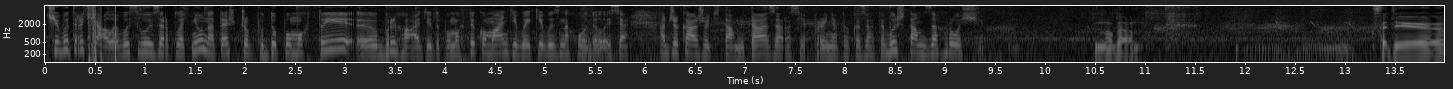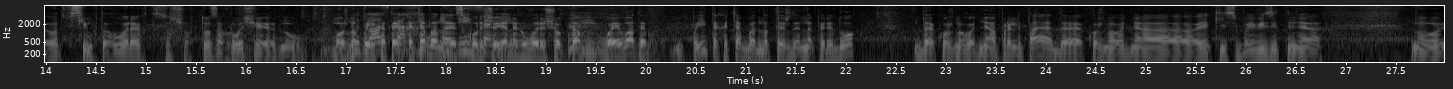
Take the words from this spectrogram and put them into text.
чи витрачали ви свою зарплатню на те, щоб допомогти бригаді, допомогти команді, в якій ви знаходилися? Адже кажуть там та зараз, як прийнято казати, ви ж там за гроші. Ну да. Кстати, от всім, хто говорить, що хто за гроші, ну можна Будь поїхати ласка, хоча б на екскурсію. Я не говорю, щоб там воювати. Поїдьте хоча б на тиждень напередок, де кожного дня прилітає, де кожного дня якісь бойові зіткнення. Ну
